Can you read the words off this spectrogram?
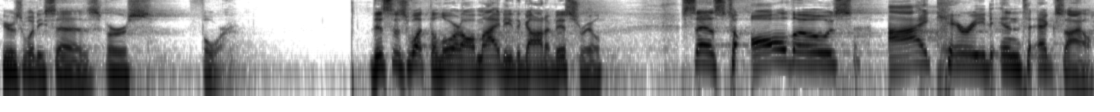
Here's what he says, verse 4. This is what the Lord Almighty, the God of Israel, says to all those I carried into exile.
